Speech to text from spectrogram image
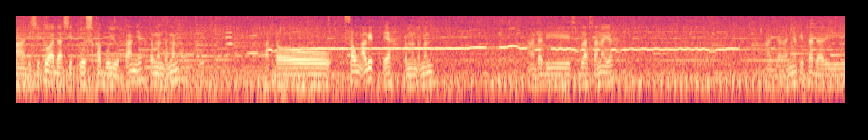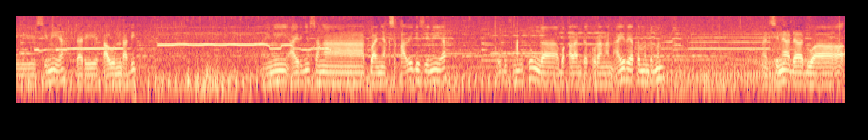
Nah di situ ada situs Kabuyutan ya teman-teman, atau Saung Alit ya teman-teman ada di sebelah sana ya. Nah, jalannya kita dari sini ya, dari talun tadi. Nah, ini airnya sangat banyak sekali di sini ya. Oh, di sini tuh nggak bakalan kekurangan air ya, teman-teman. Nah, di sini ada dua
